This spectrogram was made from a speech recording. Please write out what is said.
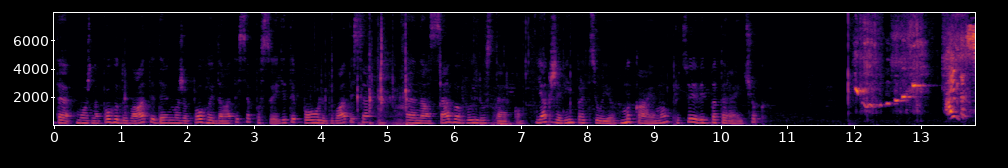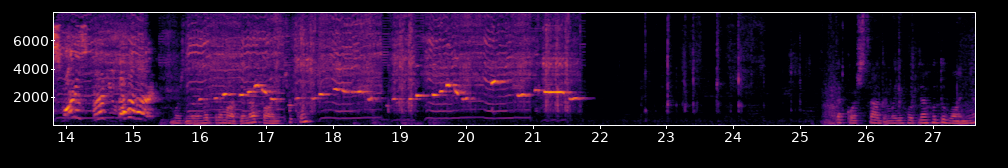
де можна погодувати, де він може погойдатися, посидіти, полюбуватися е, на себе в люстерко. Як же він працює? Вмикаємо, працює від батарейчок. Тримати на пальчику. Також садимо його для годування.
